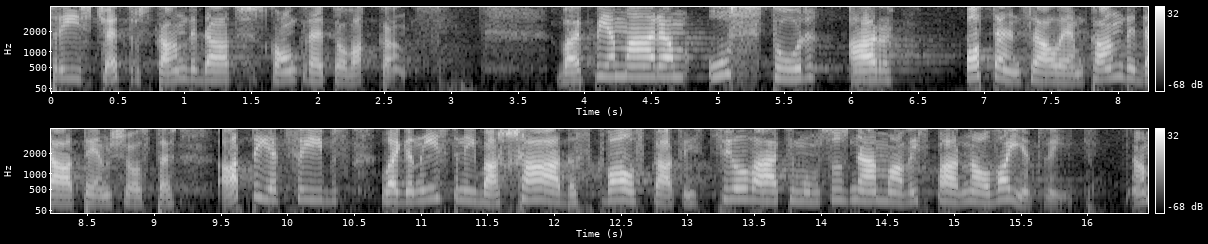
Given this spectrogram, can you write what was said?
3-4 kandidātus uz konkrēto vakants. Vai, piemēram, uztur ar potenciāliem kandidātiem šos attiecības, lai gan īstenībā šādas kvalifikācijas cilvēki mums uzņēmumā vispār nav vajadzīgi. Ja?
